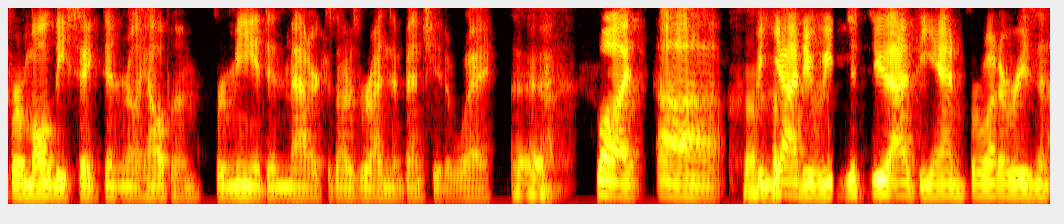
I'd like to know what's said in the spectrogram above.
for Maldi's sake didn't really help him for me it didn't matter because I was riding the bench either way but uh but yeah dude we just do that at the end for whatever reason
